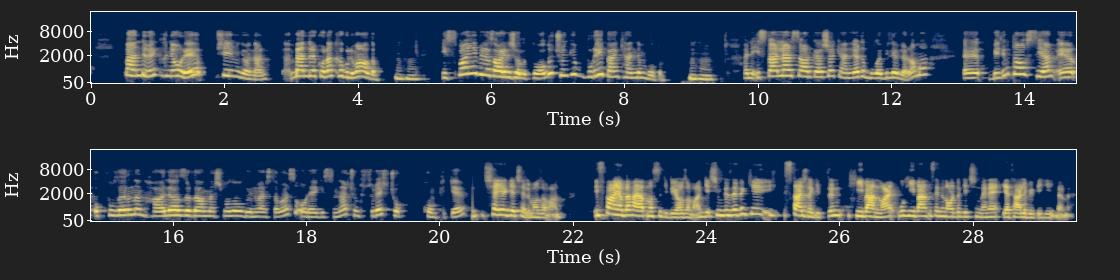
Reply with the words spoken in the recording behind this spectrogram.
Ben direkt hani oraya şeyimi gönderdim. Ben direkt oradan kabulümü aldım. Hı hı. İspanya biraz ayrıcalıklı oldu çünkü burayı ben kendim buldum. Hı hı. Hani isterlerse arkadaşlar kendileri de bulabilirler ama e, benim tavsiyem eğer okullarının hali hazırda anlaşmalı olduğu üniversite varsa oraya gitsinler. Çünkü süreç çok komplike. Şeye geçelim o zaman. İspanya'da hayat nasıl gidiyor o zaman? Şimdi dedin ki stajla gittin, hiben var. Bu hiben senin orada geçinmene yeterli bir, bir hibe mi?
